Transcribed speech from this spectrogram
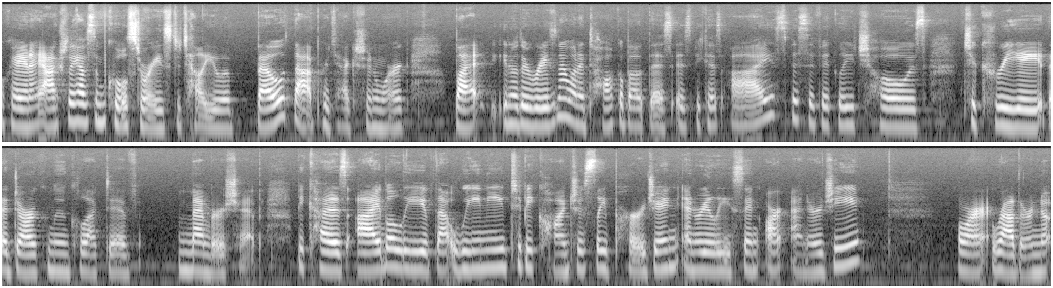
Okay, and I actually have some cool stories to tell you about that protection work. But you know, the reason I want to talk about this is because I specifically chose to create the Dark Moon Collective membership because I believe that we need to be consciously purging and releasing our energy, or rather, no,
